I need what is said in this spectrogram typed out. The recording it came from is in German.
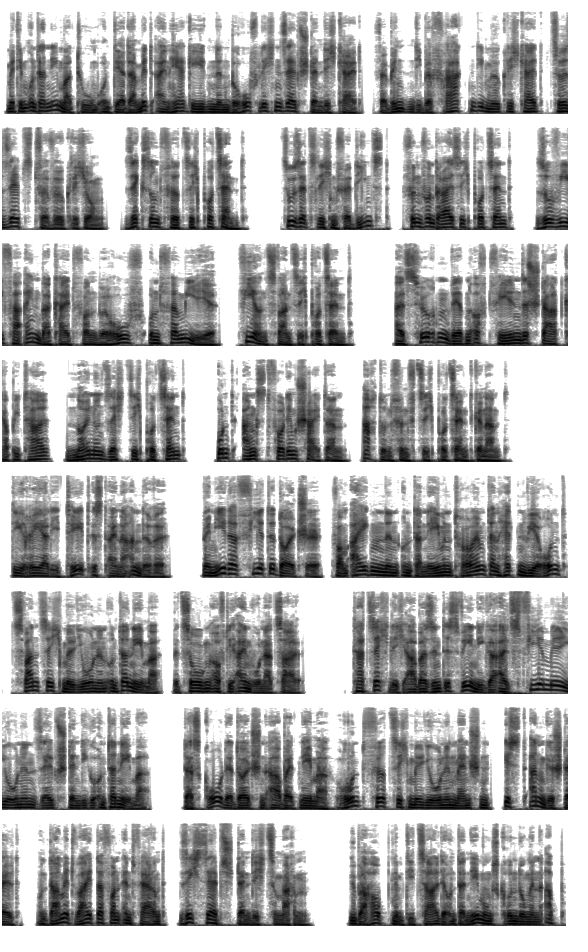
Mit dem Unternehmertum und der damit einhergehenden beruflichen Selbstständigkeit verbinden die Befragten die Möglichkeit zur Selbstverwirklichung 46 Prozent, zusätzlichen Verdienst 35 Prozent sowie Vereinbarkeit von Beruf und Familie 24 Prozent. Als Hürden werden oft fehlendes Startkapital 69 Prozent und Angst vor dem Scheitern 58 Prozent genannt. Die Realität ist eine andere. Wenn jeder vierte Deutsche vom eigenen Unternehmen träumt, dann hätten wir rund 20 Millionen Unternehmer, bezogen auf die Einwohnerzahl. Tatsächlich aber sind es weniger als vier Millionen selbstständige Unternehmer. Das Gros der deutschen Arbeitnehmer, rund 40 Millionen Menschen, ist angestellt und damit weit davon entfernt, sich selbstständig zu machen. Überhaupt nimmt die Zahl der Unternehmungsgründungen ab.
